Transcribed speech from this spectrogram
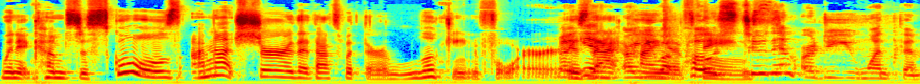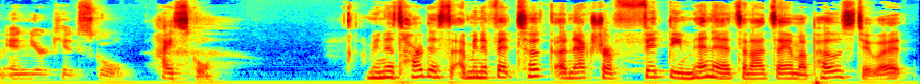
When it comes to schools, I'm not sure that that's what they're looking for. But is again, that are kind you of opposed thing. to them, or do you want them in your kid's school, high school? I mean, it's hard to. I mean, if it took an extra 50 minutes, and I'd say I'm opposed to it.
